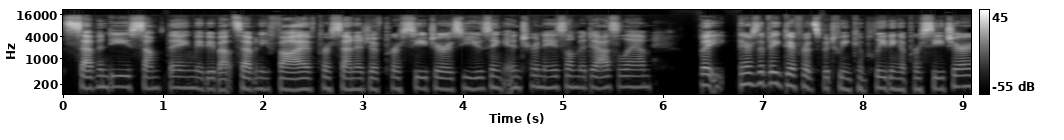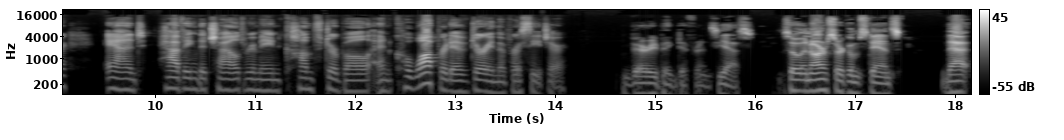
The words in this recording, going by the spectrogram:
70 something, maybe about 75 percentage of procedures using intranasal midazolam. But there's a big difference between completing a procedure and having the child remain comfortable and cooperative during the procedure. Very big difference, yes. So in our circumstance, that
